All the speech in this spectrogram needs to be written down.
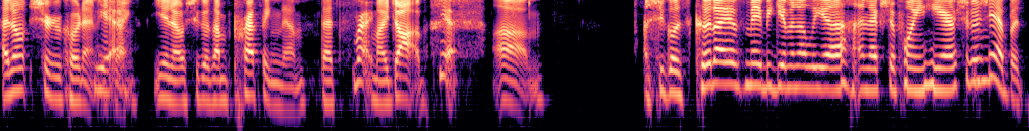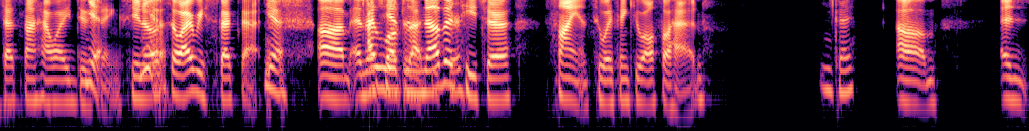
I don't sugarcoat anything. You know, she goes, I'm prepping them. That's Right. my job. yeah. She goes, could I have maybe given Aaliyah an extra point here? She goes, yeah, but that's not how I do Mm-hmm. Yeah. things, you know? Yeah. So I respect that. Yeah. Um, and then I she has another teacher. teacher, science, who I think you also had. Okay. Um, and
